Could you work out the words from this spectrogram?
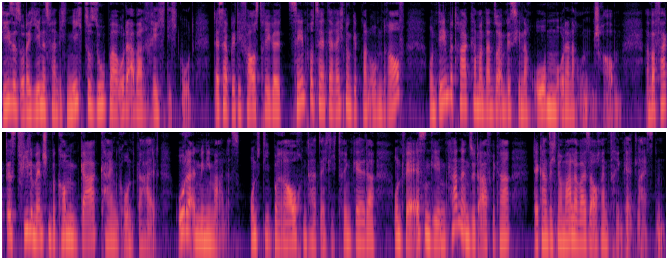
dieses oder jenes fand ich nicht so super oder aber richtig gut. Deshalb gilt die Faustregel, 10% der Rechnung gibt man oben drauf Und den Betrag kann man dann so ein bisschen nach oben oder nach unten schrauben. Aber Fakt ist, viele Menschen bekommen gar kein Grundgehalt oder ein minimales. Und die brauchen tatsächlich Trinkgelder. Und wer essen gehen kann in Südafrika, der kann sich normalerweise auch ein Trinkgeld leisten.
